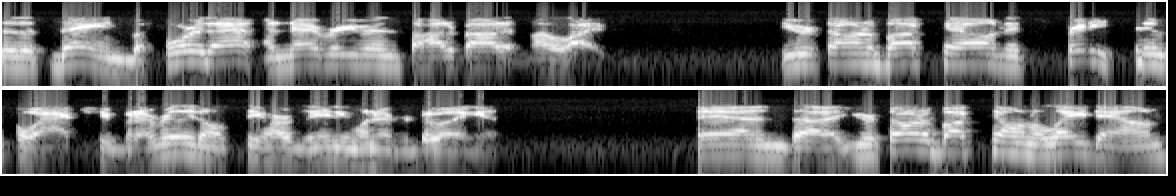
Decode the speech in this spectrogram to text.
to this day. And before that, I never even thought about it in my life. You were throwing a bucktail, and it's pretty simple actually, but I really don't see hardly anyone ever doing it. And uh, you're throwing a bucktail on a laydown,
